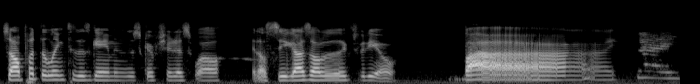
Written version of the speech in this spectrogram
So I'll put the link to this game in the description as well. And I'll see you guys all in the next video. Bye. Bye.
